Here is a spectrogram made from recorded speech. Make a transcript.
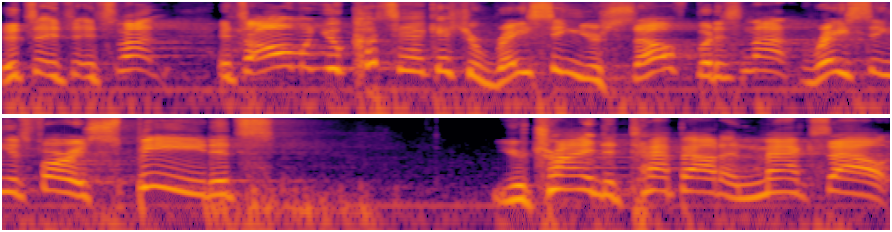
It's, it's, it's not, it's almost, you could say, I guess you're racing yourself, but it's not racing as far as speed, it's you're trying to tap out and max out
